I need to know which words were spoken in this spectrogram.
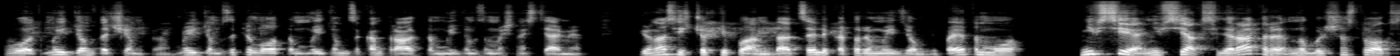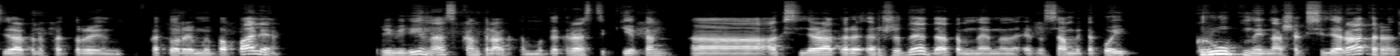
вот, мы идем за чем-то. Мы идем за пилотом, мы идем за контрактом, мы идем за мощностями. И у нас есть четкий план, да, цели, к которым мы идем. И поэтому не все, не все акселераторы, но большинство акселераторов, которые, в которые мы попали, привели нас к контрактам. Вот как раз-таки кон, а, акселератор РЖД, да, там, наверное, это самый такой крупный наш акселератор,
